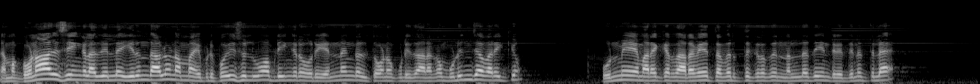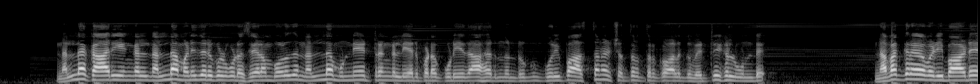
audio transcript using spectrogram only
நம்ம குணாதிசயங்கள் அது இல்லை இருந்தாலும் நம்ம இப்படி பொய் சொல்லுவோம் அப்படிங்கிற ஒரு எண்ணங்கள் தோணக்கூடியதாக இருக்கும். முடிஞ்ச வரைக்கும் உண்மையை மறைக்கிறது அறவே தவிர்த்துக்கிறது நல்லது இன்றைய தினத்தில். நல்ல காரியங்கள் நல்ல மனிதர்கள் கூட சேரும் பொழுது நல்ல முன்னேற்றங்கள் ஏற்படக்கூடியதாக இருந்துருக்கும் குறிப்பா அஸ்த நட்சத்திரத்திற்கு வெற்றிகள் உண்டு. நவக்கிரக வழிபாடு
